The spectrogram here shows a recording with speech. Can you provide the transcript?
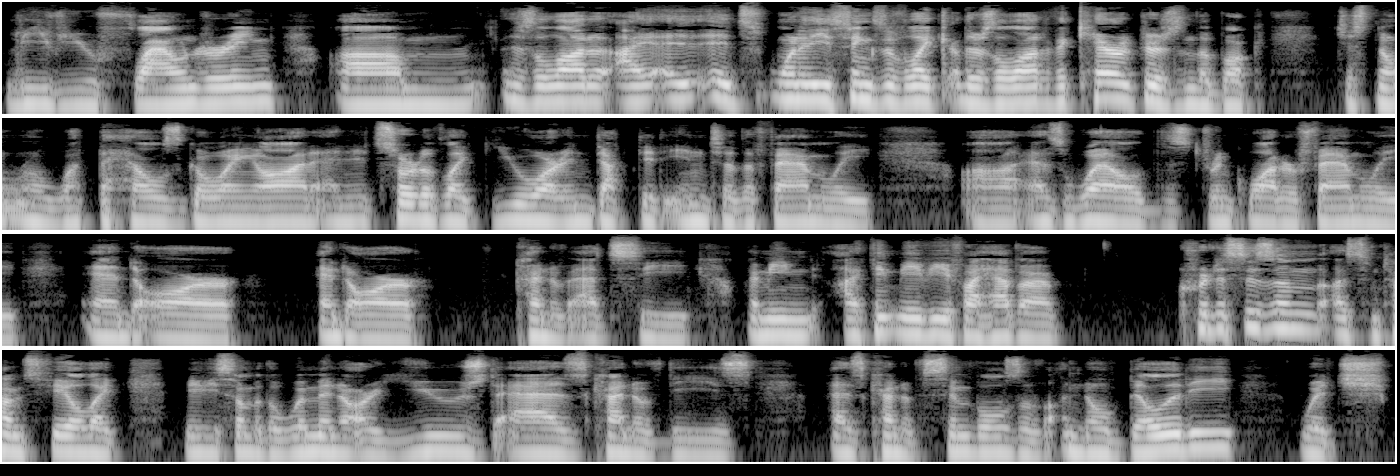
leave you floundering. Um, there's a lot of, I, it's one of these things of like, there's a lot of the characters in the book just don't know what the hell's going on. And it's sort of like you are inducted into the family, uh, as well, this Drinkwater family and are, and are kind of at sea. I mean, I think maybe if I have a, criticism. I sometimes feel like maybe some of the women are used as kind of these as kind of symbols of a nobility, which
